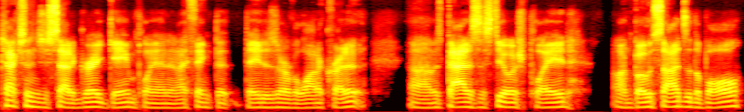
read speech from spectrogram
Texans just had a great game plan, and I think that they deserve a lot of credit. Uh, as bad as the Steelers played on both sides of the ball,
